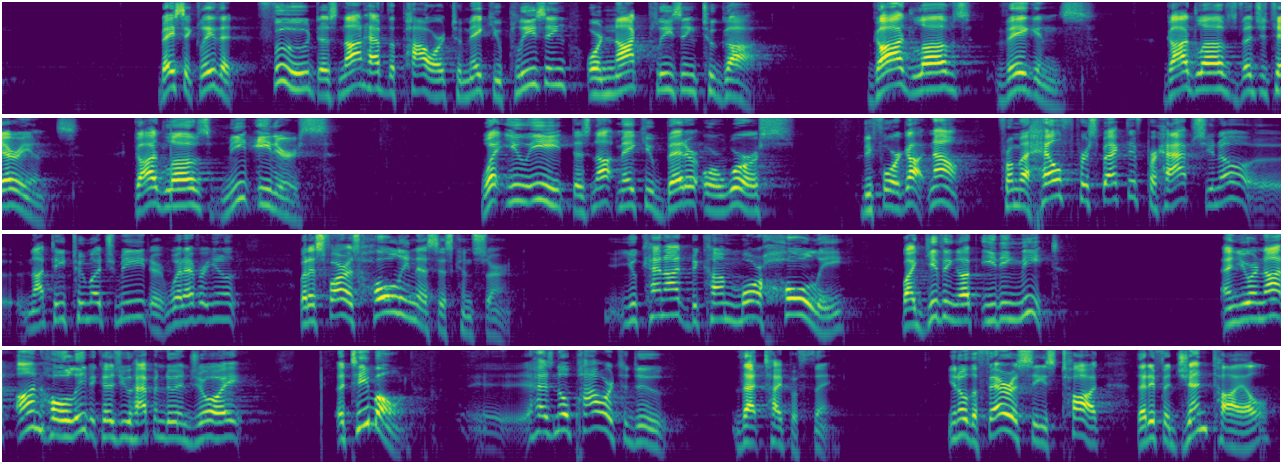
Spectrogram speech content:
Basically that food does not have the power to make you pleasing or not pleasing to God. God loves vegans. God loves vegetarians. God loves meat eaters. What you eat does not make you better or worse before God. Now, from a health perspective, perhaps, you know, uh, not to eat too much meat or whatever, you know, but as far as holiness is concerned, you cannot become more holy by giving up eating meat. And you are not unholy because you happen to enjoy a T-bone It has no power to do that type of thing. You know, the Pharisees taught that if a Gentile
